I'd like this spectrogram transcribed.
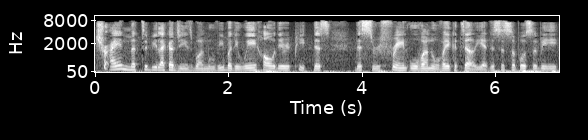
trying not to be like a James Bond movie, but the way how they repeat this this refrain over and over, you could tell, yeah, this is supposed to be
